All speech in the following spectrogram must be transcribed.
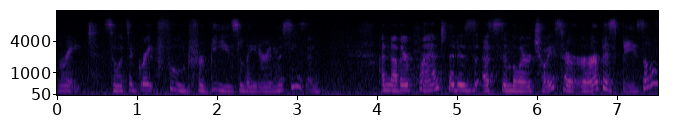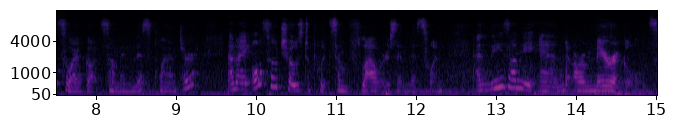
great. So it's a great food for bees later in the season. Another plant that is a similar choice or herb is basil, so I've got some in this planter. And I also chose to put some flowers in this one. And these on the end are marigolds.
